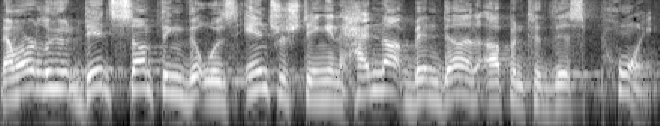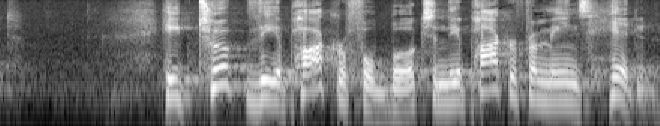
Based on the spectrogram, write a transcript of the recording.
Now, Martin Luther did something that was interesting and had not been done up until this point. He took the apocryphal books, and the apocrypha means hidden.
